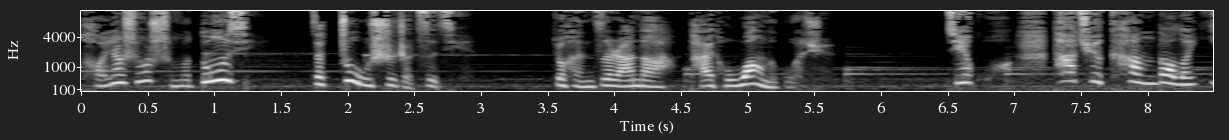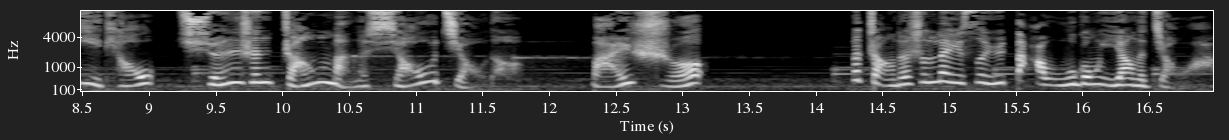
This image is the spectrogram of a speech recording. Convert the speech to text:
好像是有什么东西在注视着自己，就很自然的抬头望了过去，结果他却看到了一条全身长满了小脚的。白蛇，它长得是类似于大蜈蚣一样的脚啊，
